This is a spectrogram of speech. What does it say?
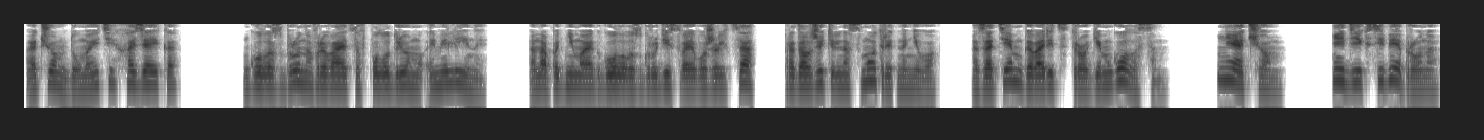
«О чем думаете, хозяйка?» Голос Бруно врывается в полудрему Эмилины. Она поднимает голову с груди своего жильца, продолжительно смотрит на него, а затем говорит строгим голосом. «Ни о чем. Иди к себе, Бруно.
